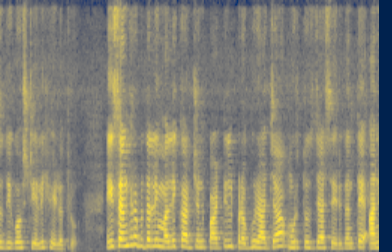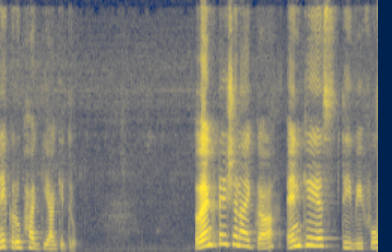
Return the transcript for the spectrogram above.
ಸುದ್ದಿಗೋಷ್ಠಿಯಲ್ಲಿ ಹೇಳಿದ್ರು. ಈ ಸಂದರ್ಭದಲ್ಲಿ ಮಲ್ಲಿಕಾರ್ಜುನ್ ಪಾಟೀಲ್, ಪ್ರಭುರಾಜ ಮುರ್ತುಜಾ ಸೇರಿದಂತೆ ಅನೇಕರು ಭಾಗಿಯಾಗಿದ್ರು. ವೆಂಕಟೇಶ ನಾಯ್ಕ ಎನ್ಕೆಎಸ್ ಟಿವಿ ಫೋ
